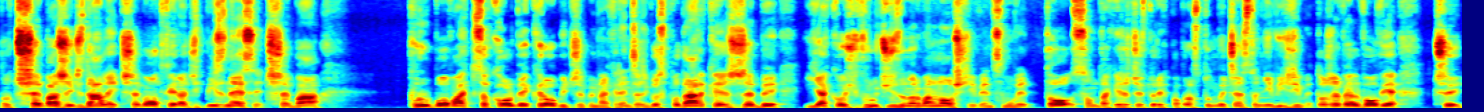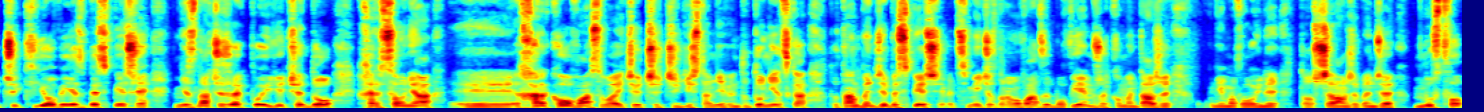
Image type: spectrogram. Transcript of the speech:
no trzeba żyć dalej, trzeba otwierać biznesy, trzeba próbować cokolwiek robić, żeby nakręcać gospodarkę, żeby jakoś wrócić do normalności. Więc mówię, to są takie rzeczy, których po prostu my często nie widzimy. To, że w Lwowie czy, czy Kijowie jest bezpiecznie, nie znaczy, że jak pojedziecie do Hersonia, yy, Charkowa, słuchajcie, czy, czy gdzieś tam, nie wiem, do Doniecka, to tam będzie bezpiecznie. Więc miejcie to na uwadze, bo wiem, że komentarzy nie ma wojny, to strzelam, że będzie mnóstwo,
